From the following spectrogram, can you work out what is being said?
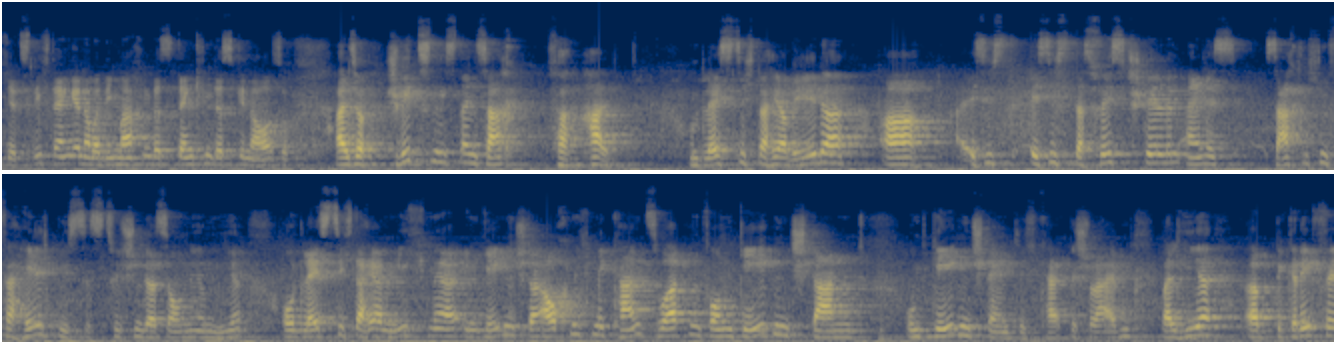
ich jetzt nicht eingehen, aber die machen das, denken das genauso. Also Schwitzen ist ein Sachverhalt und lässt sich daher weder äh, es ist, es ist das Feststellen eines sachlichen Verhältnisses zwischen der Sonne und mir und lässt sich daher nicht mehr in Gegenstand, auch nicht mit Kants Worten von Gegenstand und Gegenständlichkeit beschreiben, weil hier äh, Begriffe,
